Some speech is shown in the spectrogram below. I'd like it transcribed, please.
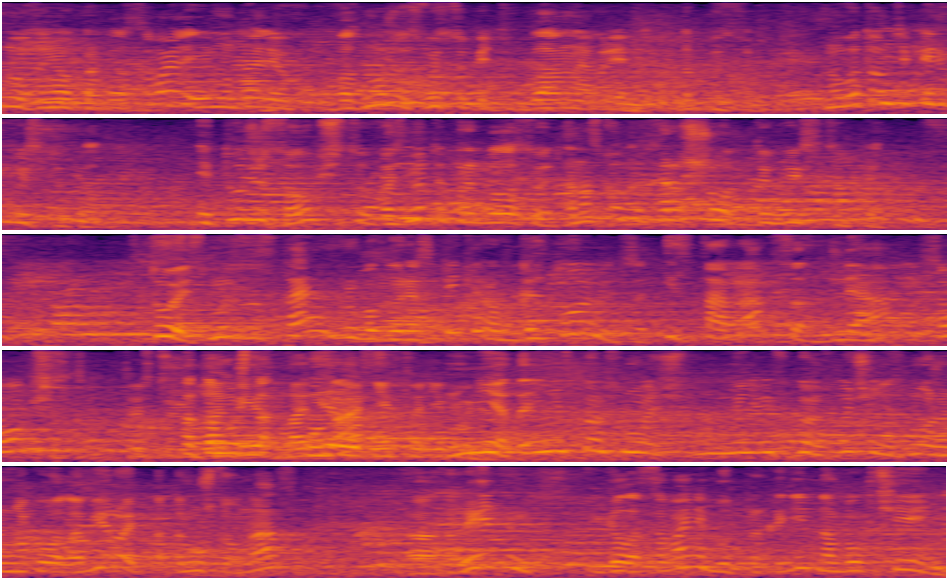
ну, за него проголосовали, ему дали возможность выступить в главное время, допустим. Ну, вот он теперь выступил. И тут же сообщество возьмет и проголосует. А насколько хорошо ты выступил? То есть мы заставим, грубо говоря, спикеров готовиться и стараться для сообщества. То есть потому лобби- что лоббировать нас- никто не будет? Нет, и ни в коем случае, мы ни в коем случае не сможем никого лоббировать, потому что у нас э, рейтинг и голосование будут проходить на блокчейне.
